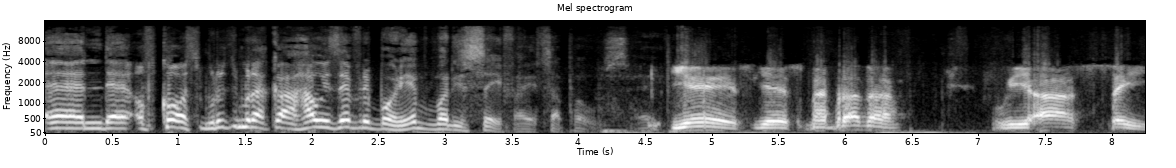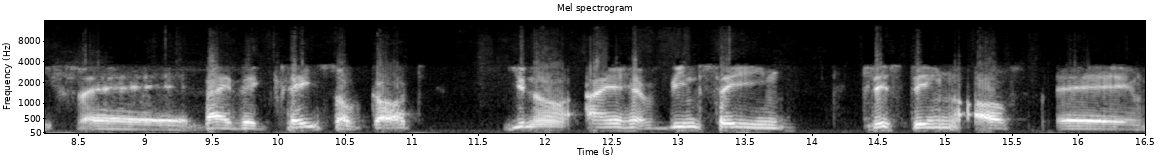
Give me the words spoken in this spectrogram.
and uh, of course, Muruti Morake, how is everybody? Everybody's safe, I suppose. Yes, yes, my brother. We are safe uh, by the grace of God. You know, I have been saying this thing of uh,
